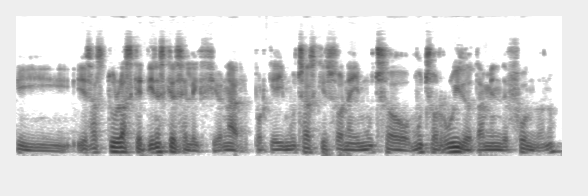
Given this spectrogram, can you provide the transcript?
Y esas tú las que tienes que seleccionar, porque hay muchas que son, hay mucho, mucho ruido también de fondo, ¿no?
